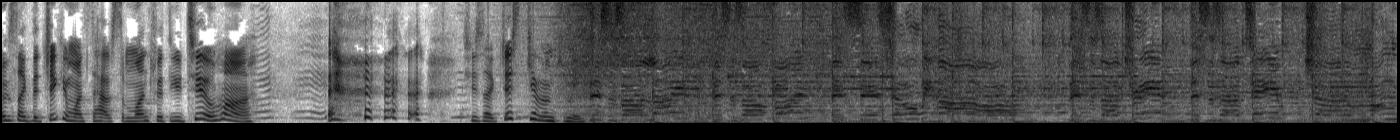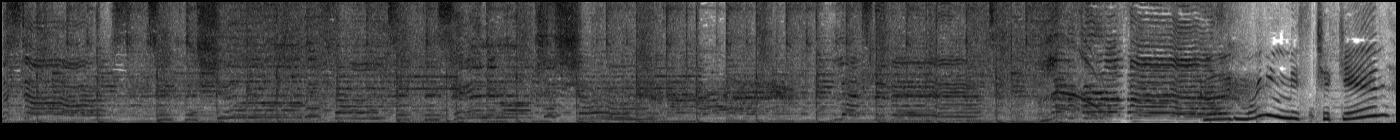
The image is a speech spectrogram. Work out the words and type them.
Looks like the chicken wants to have some lunch with you too, huh? She's like, just give him to me. This is our life, this is our fun, this is who we are. This is our dream, this is our team, shine among the stars. Take this shoe and we'll be fine. Take this hand and we'll just show. Let's live it, live forever. Good morning, Miss Chicken.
